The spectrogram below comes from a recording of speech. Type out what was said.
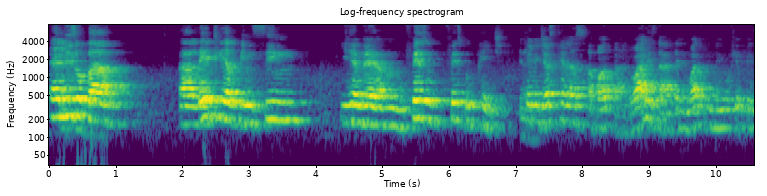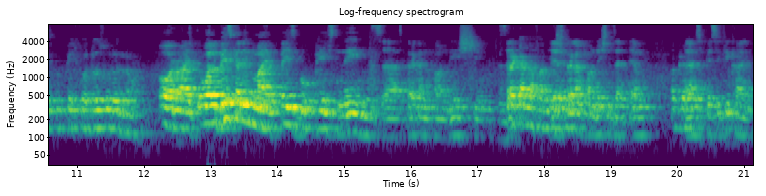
Elizo ba uh, lately I've been seeing you have a um, Facebook Facebook page. Yeah. Can you just tell us about that? What is that and what's the name of your Facebook page for those who don't know? Alright, well basically my Facebook page name is uh, Strekana Foundation. Strekana Yes, Foundation. Strekana Foundation ZM. Okay. uh, specifically.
